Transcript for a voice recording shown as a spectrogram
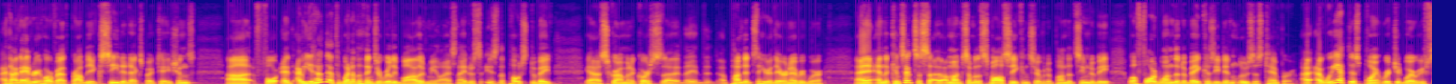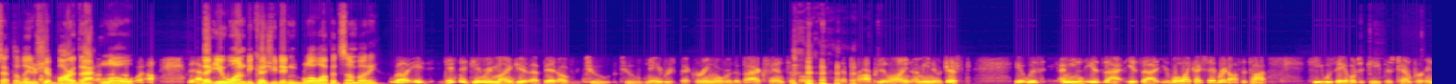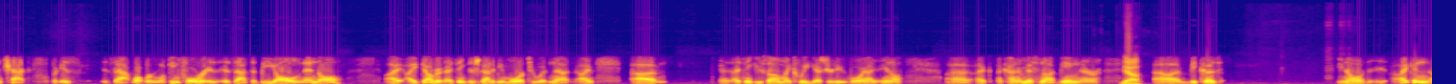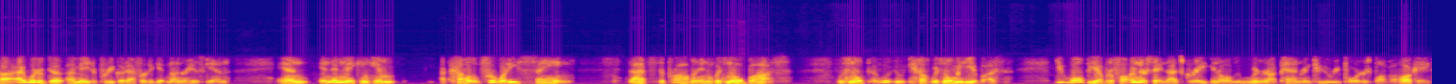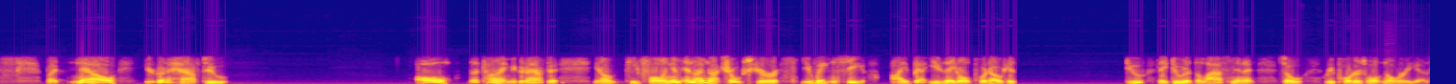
I thought Andrea Horwath probably exceeded expectations. Uh, for I mean, you know that one of the things that really bothered me last night was is the post debate uh, scrum, and of course, uh, they, the pundits here, there, and everywhere. And, and the consensus uh, among some of the small C conservative pundits seemed to be, well, Ford won the debate because he didn't lose his temper. Are, are, we at this point, Richard, where we've set the leadership bar that low well, that, that, you won because you didn't blow up at somebody? Well, it didn't it remind you a bit of two two neighbors bickering over the back fence about the property line? I mean, it just it was. I mean, is that is that? Well, like I said right off the top, he was able to keep his temper in check. But is is that what we're looking for? Is, is that the be all and end all? I, I doubt it. I think there's got to be more to it than that. I, uh, I think you saw my tweet yesterday, boy. I, you know, uh, I, I kind of miss not being there. Yeah. Uh, because, you know, I can. Uh, I would have done. I made a pretty good effort of getting under his skin and and, and making him account for what he's saying. That's the problem. And with no bus, with no you know, with no media bus, you won't be able to follow. And they're saying that's great. You know, we're not pandering to your reporters. Blah blah. Okay, but now you're going to have to all the time. You're going to have to, you know, keep following him. And I'm not so sure. You wait and see. I bet you they don't put out his do they do it at the last minute so reporters won't know where he is.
